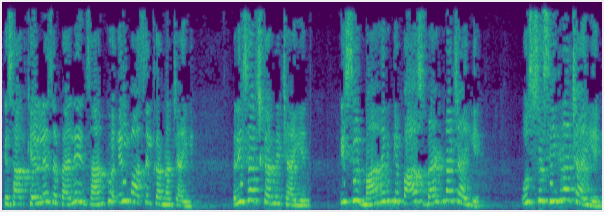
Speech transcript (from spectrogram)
کے ساتھ کھیلنے سے پہلے انسان کو علم حاصل کرنا چاہیے۔ ریسرچ کرنی چاہیے۔ کسی ماہر کے پاس بیٹھنا چاہیے، اس سے سیکھنا چاہیے،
